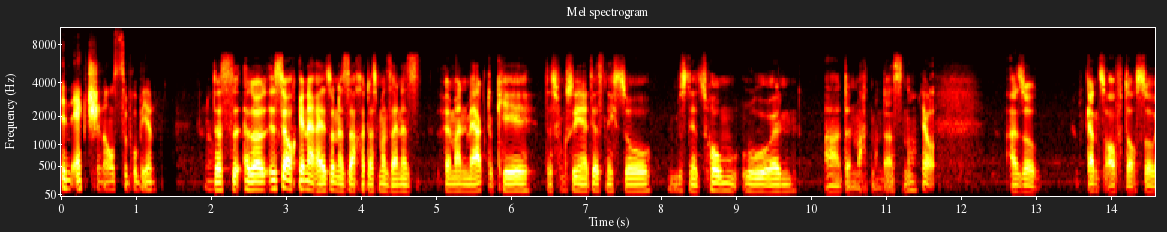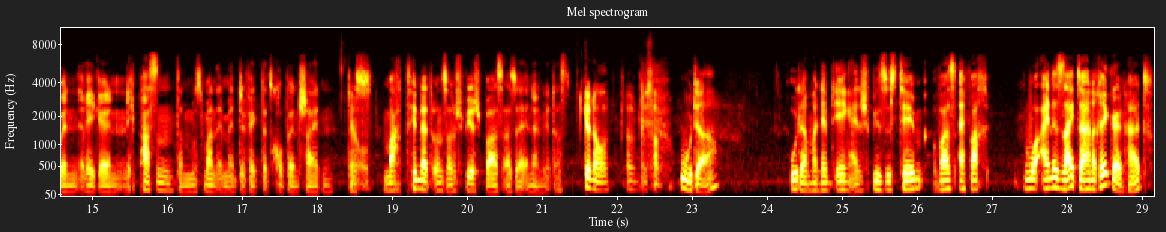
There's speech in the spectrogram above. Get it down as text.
in Action auszuprobieren. Genau. Das also ist ja auch generell so eine Sache, dass man seine, wenn man merkt, okay, das funktioniert jetzt nicht so, wir müssen jetzt Home rulen, ah, dann macht man das, ne? Ja. Also ganz oft auch so, wenn Regeln nicht passen, dann muss man im Endeffekt als Gruppe entscheiden. Das Genau. macht, hindert uns am Spielspaß, also erinnern wir das. Genau, also das haben Oder, oder man nimmt irgendein Spielsystem, was einfach nur eine Seite an Regeln hat.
